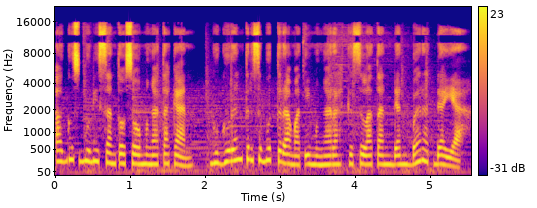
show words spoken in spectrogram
Agus Budi Santoso mengatakan, guguran tersebut teramati mengarah ke selatan dan barat daya.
